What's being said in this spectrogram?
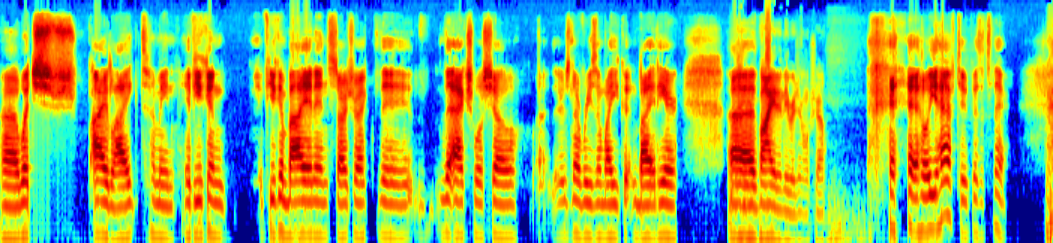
uh, which I liked. I mean, if you can if you can buy it in Star Trek the the actual show, uh, there's no reason why you couldn't buy it here. Uh, buy it in the original show. well, you have to because it's there.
